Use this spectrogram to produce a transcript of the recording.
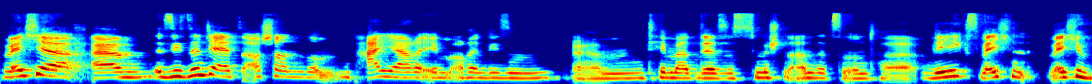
Welche, ähm, Sie sind ja jetzt auch schon so ein paar Jahre eben auch in diesem ähm, Thema der systemischen Ansätze unterwegs. Welchen, welche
